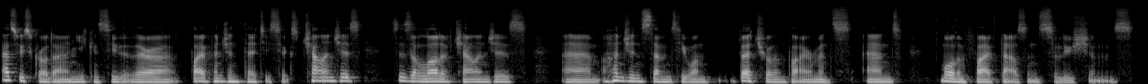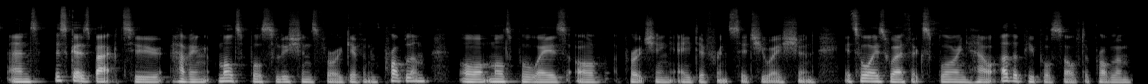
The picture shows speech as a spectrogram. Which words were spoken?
as we scroll down, you can see that there are 536 challenges. This is a lot of challenges, um, 171 virtual environments, and more than 5,000 solutions. And this goes back to having multiple solutions for a given problem or multiple ways of approaching a different situation. It's always worth exploring how other people solved a problem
